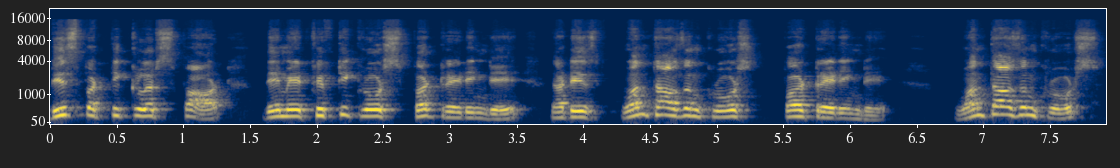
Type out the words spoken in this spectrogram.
this particular spot they made 50 crores per trading day. That is 1,000 crores per trading day. 1,000 crores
